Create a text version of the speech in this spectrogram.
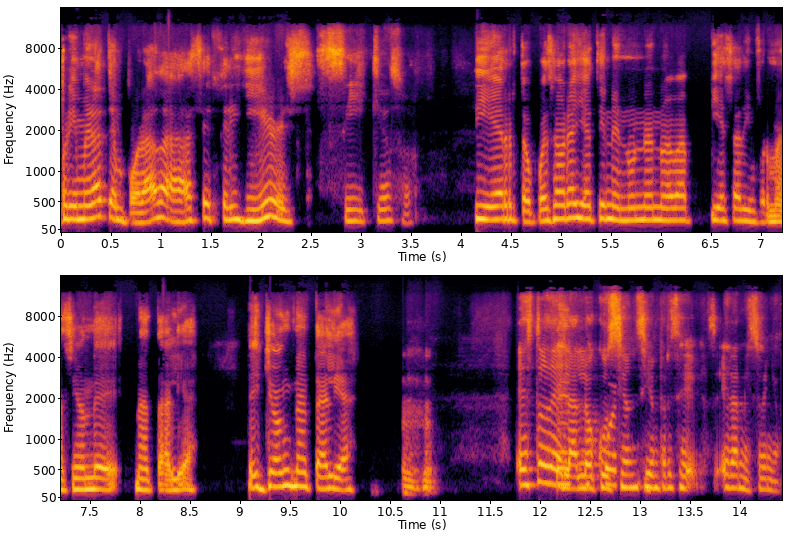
Primera temporada, hace three years. Sí, qué oso. Cierto, pues ahora ya tienen una nueva pieza de información de Natalia, de Young Natalia. Esto de Pero, la pues- locución siempre se, era mi sueño.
